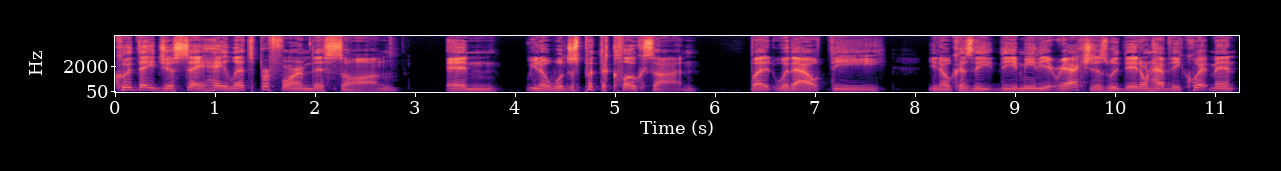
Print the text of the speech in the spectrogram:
could they just say, "Hey, let's perform this song," and you know we'll just put the cloaks on, but without the you know because the the immediate reaction is they don't have the equipment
